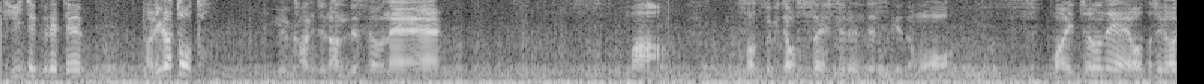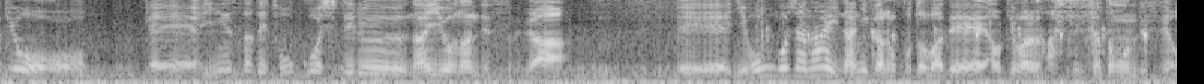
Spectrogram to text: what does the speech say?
聞いてくれてありがとうという感じなんですよね。まあ、早速じゃあお伝えするんですけども、まあ一応ね、私が今日、えー、インスタで投稿してる内容なんですが、えー、日本語じゃない何かの言葉で青木丸が発信したと思うんですよ。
